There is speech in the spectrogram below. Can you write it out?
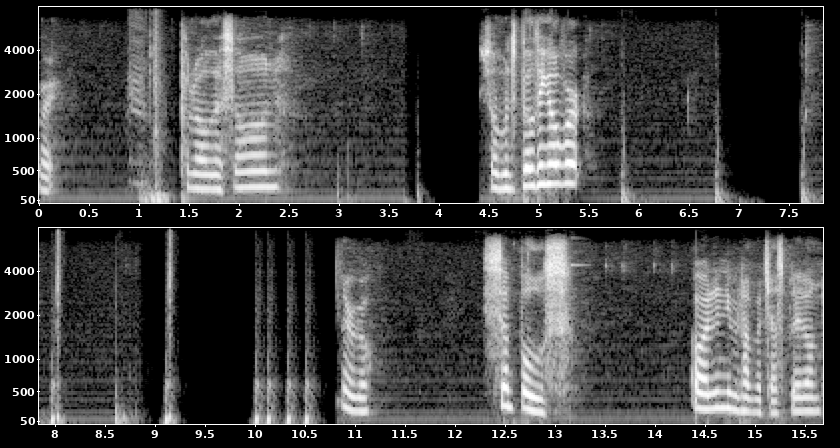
Right, put all this on. Someone's building over. There we go. Simples. Oh, I didn't even have my chest plate on.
